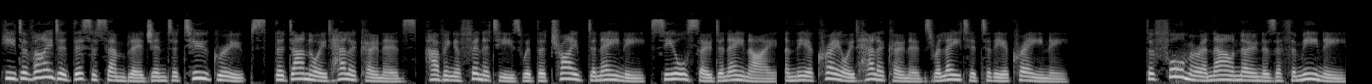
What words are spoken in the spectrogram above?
He divided this assemblage into two groups, the Danaoid heliconids, having affinities with the tribe Danaini see also Danainae, and the Acraeoid heliconids related to the Acraeinae. The former are now known as Ithomiinae,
